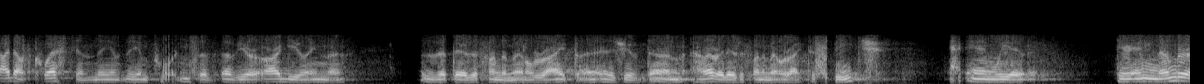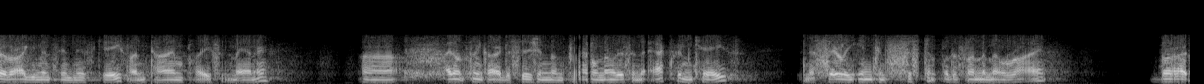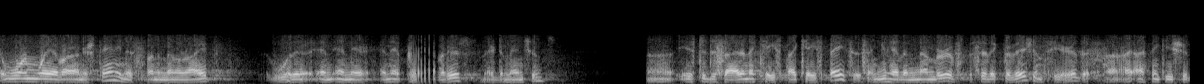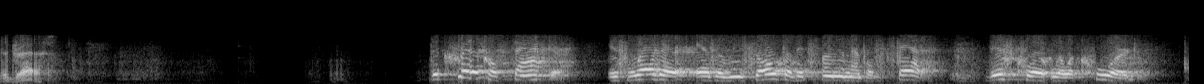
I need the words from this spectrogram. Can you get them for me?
I don't question the the importance of, of your arguing the, that there's a fundamental right, uh, as you've done. However, there's a fundamental right to speech, and we uh, hear any number of arguments in this case on time, place, and manner. Uh, I don't think our decision on parental notice in the Akron case is necessarily inconsistent with a fundamental right. But one way of our understanding this fundamental right, and, and, their, and their parameters, their dimensions, uh, is to decide on a case-by-case basis. And you have a number of specific provisions here that uh, I think you should address. The critical factor is whether, as a result of its fundamental status, this court will accord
